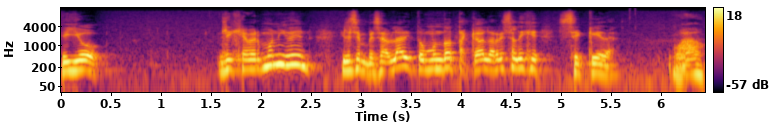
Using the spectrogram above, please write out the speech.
Y yo, le dije, a ver, Moni, ven. Y les empecé a hablar y todo el mundo atacaba la risa. Le dije, se queda. Wow.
